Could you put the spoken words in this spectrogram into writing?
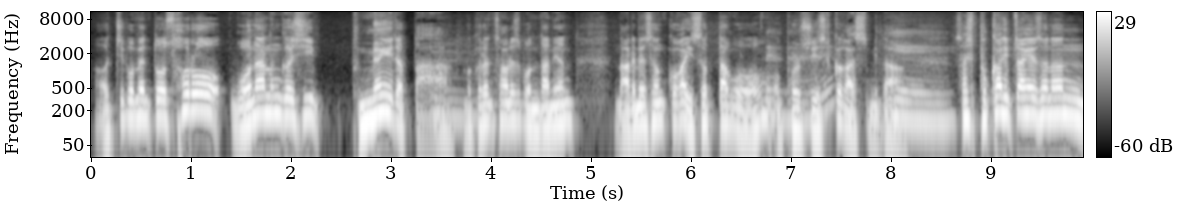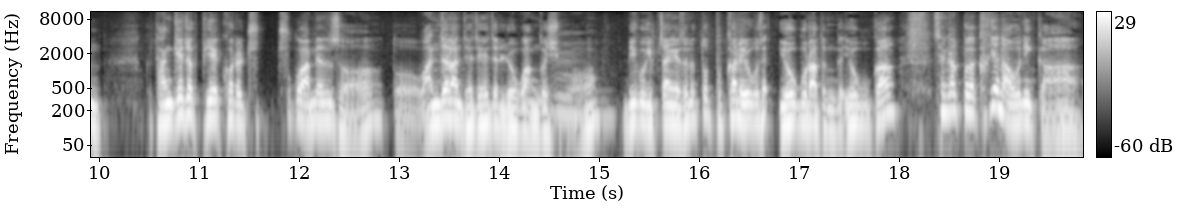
어찌 보면 또 서로 원하는 것이 분명해졌다. 음. 뭐 그런 차원에서 본다면 나름의 성과가 있었다고 네네. 볼수 있을 것 같습니다. 예. 사실 북한 입장에서는 그 단계적 비핵화를 추, 추구하면서 또 완전한 제재 해제를 요구한 것이고 음. 미국 입장에서는 또 북한의 요구, 요구라든가 요구가 생각보다 크게 나오니까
